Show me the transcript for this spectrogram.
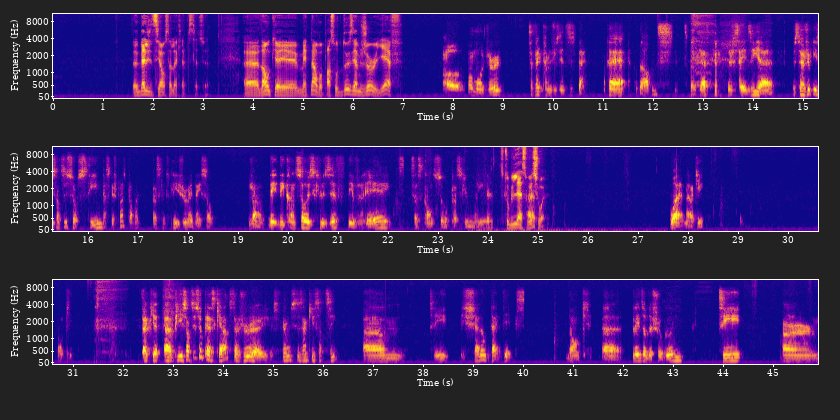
C'est une belle édition, celle-là, avec la petite statuette. Euh, donc, euh, maintenant, on va passer au deuxième jeu, Yef. Oh, mon jeu, ça fait comme je vous ai dit, ben, non, c'est je vous ai dit, euh, c'est un jeu qui est sorti sur Steam parce que je pense pas parce que tous les jeux maintenant ils sont genre des, des consoles exclusives, des vrais, ça se compte sur presque une main. Tu t'oublies la Switch, ouais. Ouais, mais ok. Ok. Euh, puis il est sorti sur PS4. C'est un jeu, euh, c'est quand même 6 ans qu'il est sorti. Euh, c'est Shadow Tactics. Donc, Blades of the Shogun. C'est un.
